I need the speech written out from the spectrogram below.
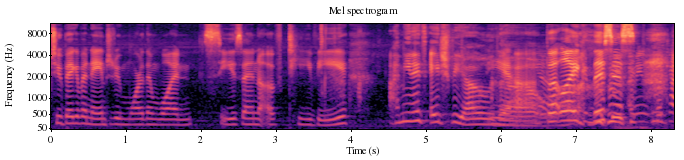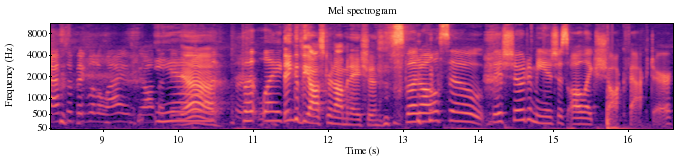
too big of a name to do more than one season of TV. I mean, it's HBO. Though. Yeah, Yeah. but like this is I mean, the cast of Big Little Lies. We all thought they yeah, Yeah. but like Think of the Oscar nominations. but also this show to me is just all like shock factor.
